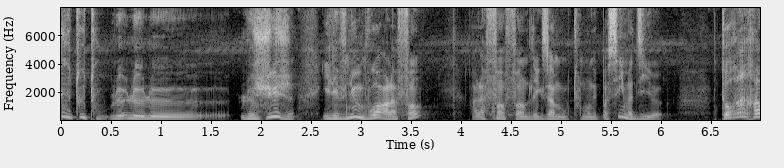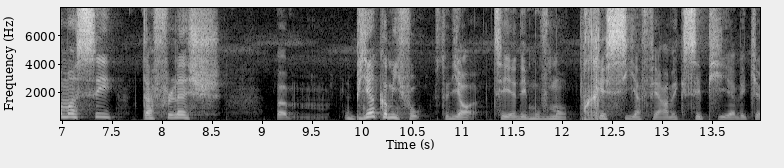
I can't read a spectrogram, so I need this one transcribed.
tout, tout, tout. Le, le, le, juge, il est venu me voir à la fin, à la fin, fin de l'examen où tout le monde est passé, il m'a dit euh, T'aurais ramassé ta flèche euh, bien comme il faut, c'est-à-dire, tu sais, il y a des mouvements précis à faire avec ses pieds, avec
